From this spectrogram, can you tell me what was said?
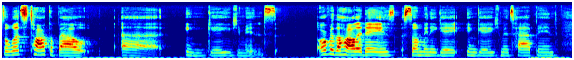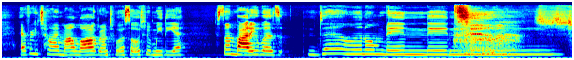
So let's talk about uh, engagements. Over the holidays, so many ga- engagements happened. Every time I logged onto a social media, somebody was down on bended knees.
